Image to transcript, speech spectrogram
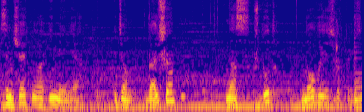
замечательного имения. Идем дальше. Нас ждут новые сюрпризы.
